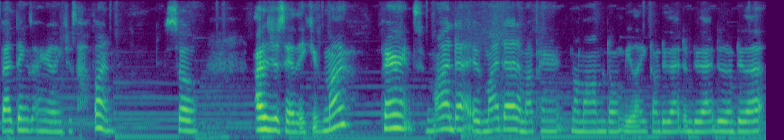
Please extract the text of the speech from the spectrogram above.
bad things out here. Like just have fun. So I just say like if my parents, my dad, if my dad and my parent, my mom don't be like, don't do that, don't do that, don't do that,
